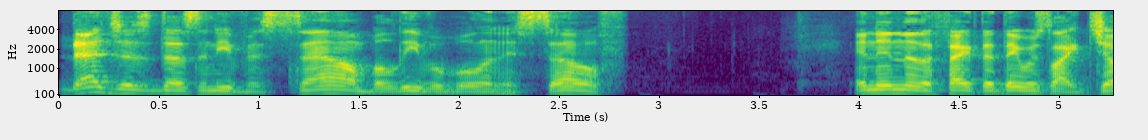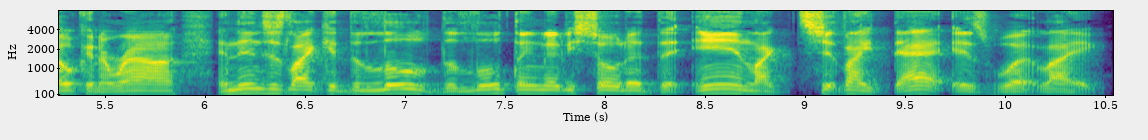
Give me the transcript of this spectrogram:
that just doesn't even sound believable in itself. And then the fact that they was like joking around, and then just like the little the little thing that he showed at the end, like shit like that is what like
